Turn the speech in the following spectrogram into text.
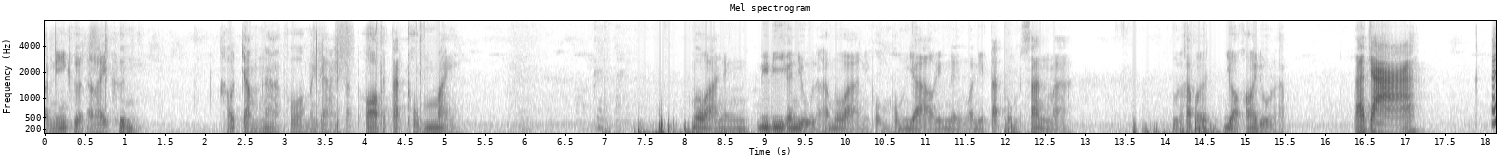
วันนี้เกิดอะไรขึ้น เขาจำหน้าพ่อไม่ได้ครับ พ่อไปตัดผมใหม่ เกินไปเมื่อวานยังดีๆกันอยู่นะครับ เมื่อวานนี่ผมผมยาวนิดหนึ่งวันนี้ตัดผมสั้นมา ดูนะครับผมจะหยอกเขาให้ดูนะครับตาจ๋าอา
